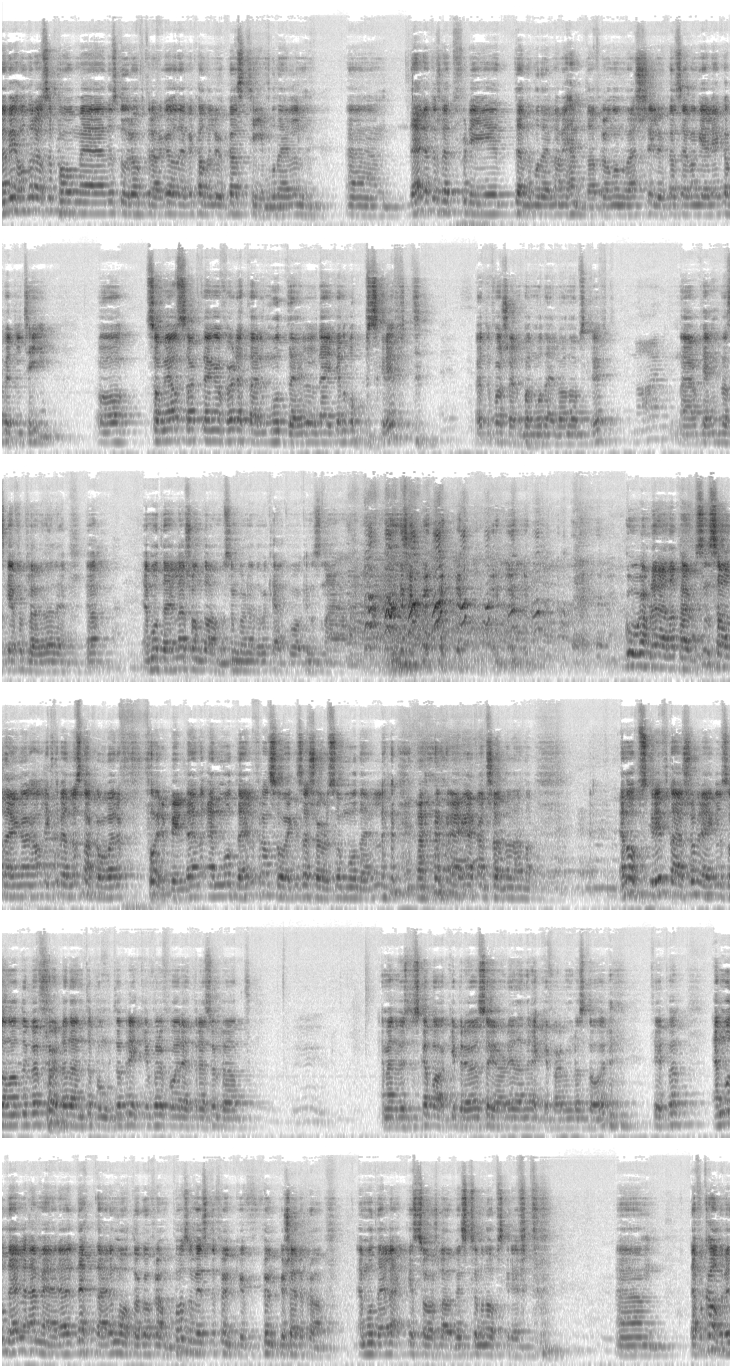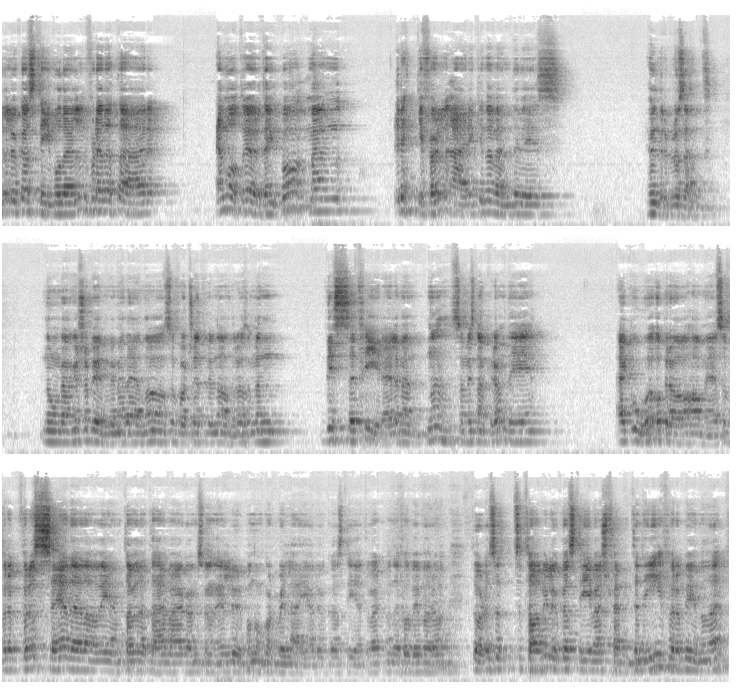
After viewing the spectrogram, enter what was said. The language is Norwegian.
Men vi holder altså på med det store oppdraget og det vi kaller Lukas 10-modellen. Eh, Det er rett og slett fordi denne modellen har vi henta fra noen vers i Lukas evangeliet kapittel 10. Og som jeg har sagt en gang før, dette er en modell, det er ikke en oppskrift. Vet du forskjellen på en modell og en oppskrift? Nei, ok, da skal jeg forklare deg det. Ja. En modell er sånn dame som går nedover catwalken og sånn Nei, ja. Gode gamle Reidar Paulsen sa det en gang. Han likte bedre å snakke om å være forbilde enn en modell, for han så ikke seg sjøl som modell. jeg kan skjønne den, da. En oppskrift er som regel sånn at du bør følge den til punkt og prikke for å få rett resultat. Jeg mener, Hvis du skal bake brød, så gjør det i den rekkefølgen det står. type. En modell er mer Dette er en måte å gå fram på, som hvis det funker, funker så er det bra. En modell er ikke så slavisk som en oppskrift. Um, derfor kaller vi det Lukas 10-modellen, fordi dette er en måte å gjøre ting på, men rekkefølgen er ikke nødvendigvis 100% Noen ganger så begynner vi med det ene, og så fortsetter vi med det andre. Men disse fire elementene som vi snakker om, de er gode og bra å ha med. Så for, for å se det, da Vi gjentar jo dette her hver gang, så jeg lurer på om noen kommer til å bli lei av Lukas 10 etter hvert, men det får vi bare tåle. Så, så tar vi Lukas 10 vers 5-9 for å begynne der.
